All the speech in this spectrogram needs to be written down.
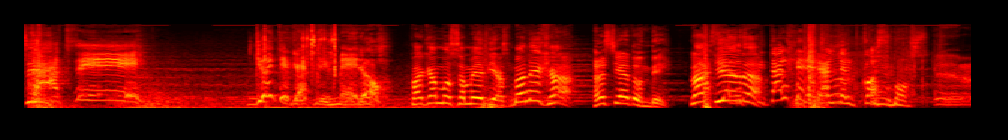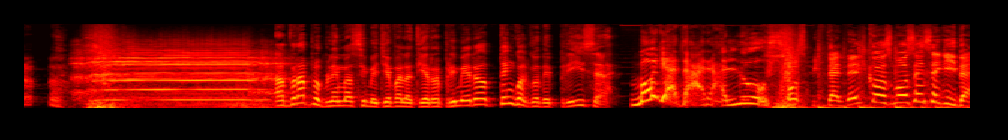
¡Taxi! ¡Taxi! ¡Yo llegué primero! ¡Pagamos a medias! ¡Maneja! ¿Hacia dónde? ¡La Tierra! Hospital General del Cosmos. ¿Habrá problemas si me lleva a la Tierra primero? Tengo algo de prisa. Voy a dar a luz. Hospital del Cosmos enseguida.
